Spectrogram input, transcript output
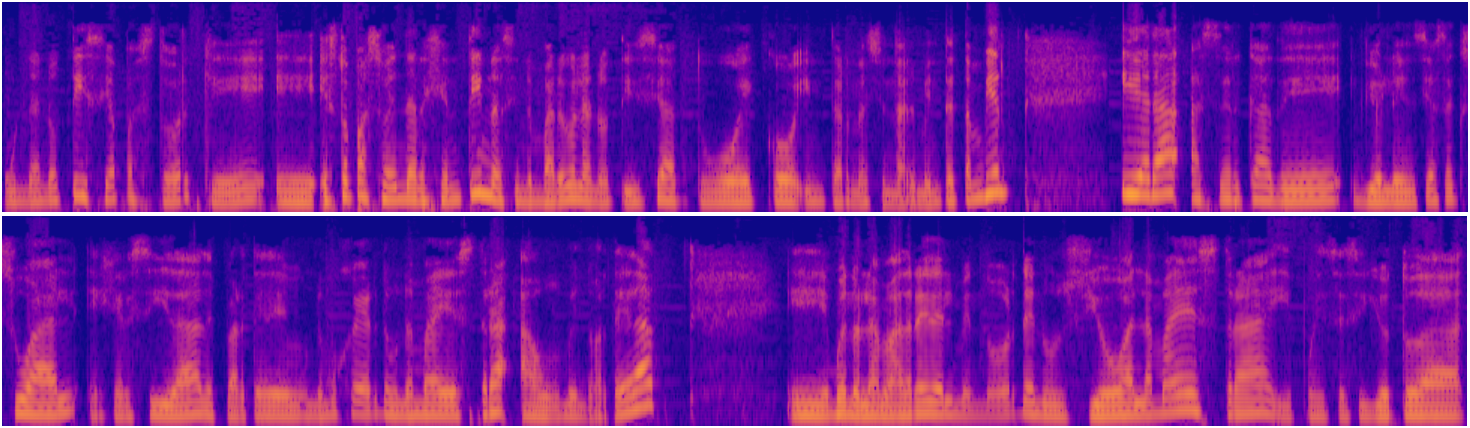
una noticia, pastor, que eh, esto pasó en Argentina, sin embargo la noticia tuvo eco internacionalmente también, y era acerca de violencia sexual ejercida de parte de una mujer, de una maestra, a un menor de edad. Eh, bueno, la madre del menor denunció a la maestra y pues se siguió toda,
